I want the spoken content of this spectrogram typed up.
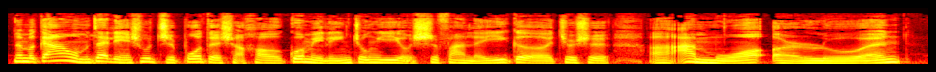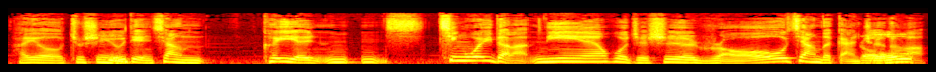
那么刚刚我们在脸书直播的时候，郭美玲中医有示范了一个，就是啊，按摩耳轮，还有就是有点像可以嗯嗯轻微的了捏或者是揉这样的感觉的哈。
